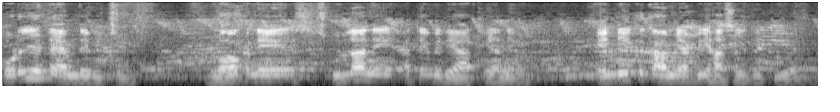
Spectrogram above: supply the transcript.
ਥੋੜ੍ਹੇ ਜਿਹੇ ਟਾਈਮ ਦੇ ਵਿੱਚ ਬਲਾਕ ਨੇ, ਸਕੂਲਾਂ ਨੇ ਅਤੇ ਵਿਦਿਆਰਥੀਆਂ ਨੇ ਇੰਨੀ ਕੁ ਕਾਮਯਾਬੀ ਹਾਸਲ ਕੀਤੀ ਹੈ।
